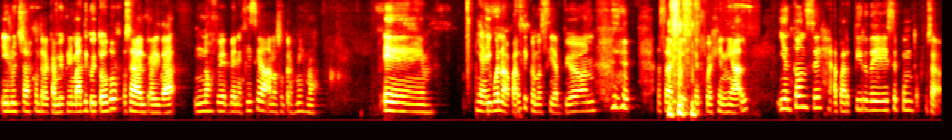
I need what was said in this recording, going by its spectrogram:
y luchas contra el cambio climático y todo, o sea, en realidad nos beneficia a nosotros mismos. Eh, y ahí, bueno, aparte conocí a Björn, o sea, que, fue genial. Y entonces, a partir de ese punto, o sea,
